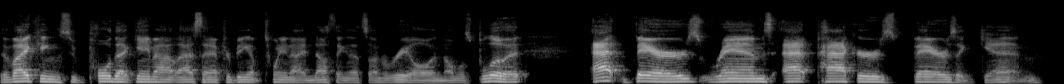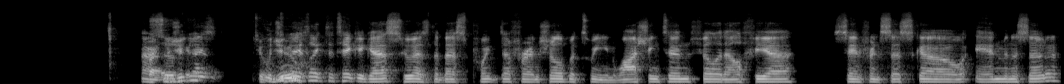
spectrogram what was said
The Vikings who pulled that game out last night after being up 29 nothing, that's unreal and almost blew it at Bears, Rams, at Packers, Bears again. All right. So- would you guys would you guys like to take a guess who has the best point differential between Washington, Philadelphia, San Francisco, and Minnesota?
